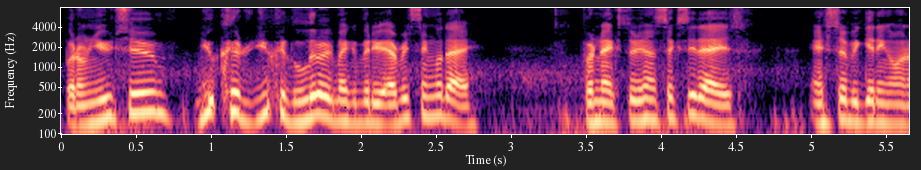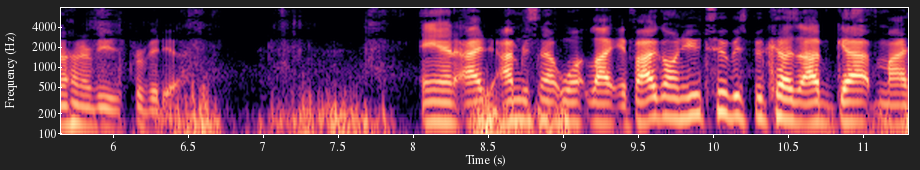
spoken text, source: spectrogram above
But on YouTube, you could you could literally make a video every single day for the next 360 days and still be getting on 100 views per video. And I, I'm just not like if I go on YouTube, it's because I've got my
